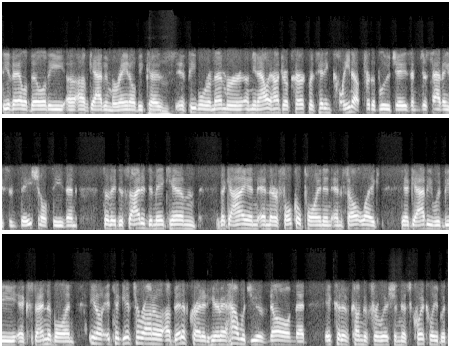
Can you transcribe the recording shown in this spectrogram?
the availability uh, of Gabby Moreno because mm-hmm. if people remember, I mean, Alejandro Kirk was hitting cleanup for the Blue Jays and just having a sensational season. So they decided to make him the guy and, and their focal point and, and felt like you know, Gabby would be expendable. And, you know, to give Toronto a bit of credit here, I mean, how would you have known that it could have come to fruition this quickly, but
